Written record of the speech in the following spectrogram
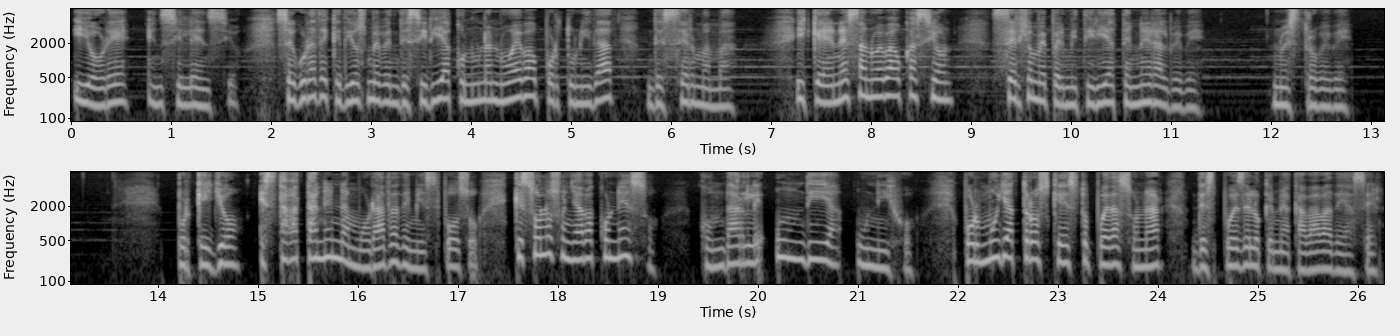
y oré en silencio, segura de que Dios me bendeciría con una nueva oportunidad de ser mamá y que en esa nueva ocasión Sergio me permitiría tener al bebé, nuestro bebé. Porque yo estaba tan enamorada de mi esposo que solo soñaba con eso, con darle un día un hijo, por muy atroz que esto pueda sonar después de lo que me acababa de hacer.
